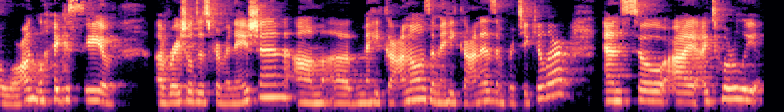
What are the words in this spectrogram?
a long legacy of, of racial discrimination um, of Mexicanos and Mexicanas in particular. And so I, I totally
